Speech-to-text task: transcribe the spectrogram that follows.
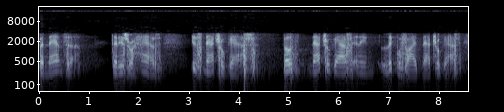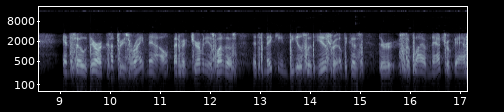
bonanza that Israel has is natural gas, both natural gas and liquefied natural gas. And so there are countries right now, matter of fact, Germany is one of those, that's making deals with Israel because their supply of natural gas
